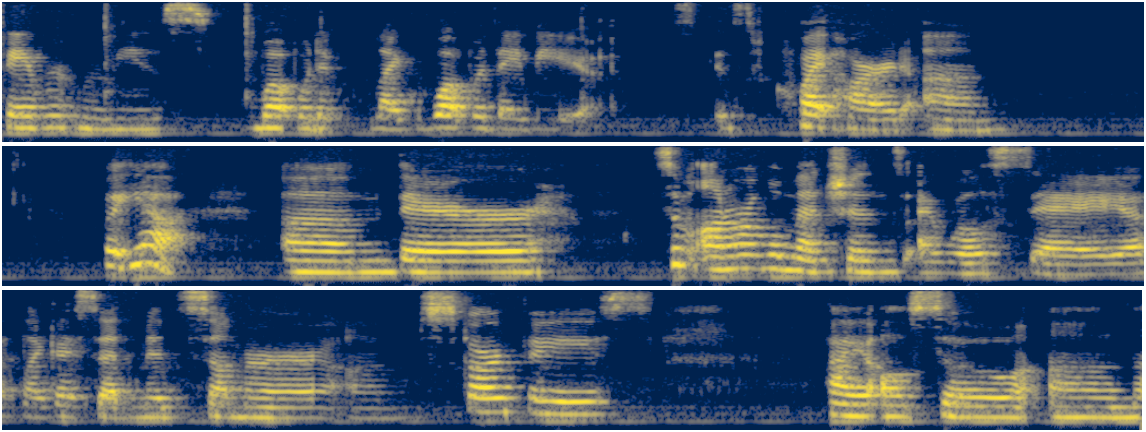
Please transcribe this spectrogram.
favorite movies, what would it, like, what would they be? It's, it's quite hard. Um, but yeah, um, there some honorable mentions, I will say. Like I said, Midsommar, um, Scarface. I also um,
